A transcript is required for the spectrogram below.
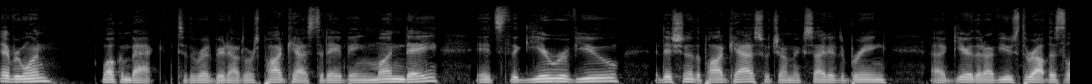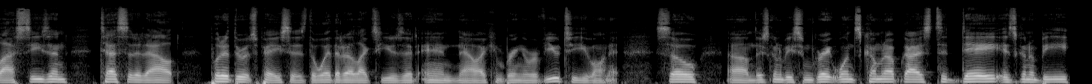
Hey everyone, welcome back to the Redbeard Outdoors podcast. Today being Monday, it's the gear review edition of the podcast, which I'm excited to bring uh, gear that I've used throughout this last season, tested it out, put it through its paces the way that I like to use it, and now I can bring a review to you on it. So um, there's going to be some great ones coming up, guys. Today is going to be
